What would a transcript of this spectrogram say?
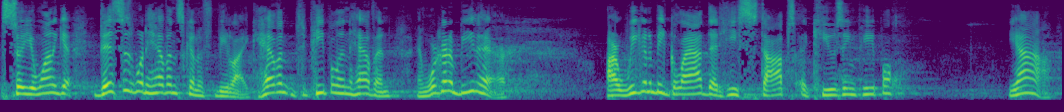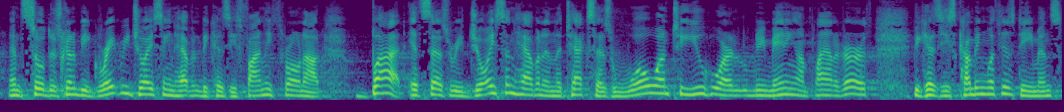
So you want to get this is what heaven's going to be like. Heaven people in heaven and we're going to be there. Are we going to be glad that he stops accusing people? Yeah. And so there's going to be great rejoicing in heaven because he's finally thrown out. But it says, rejoice in heaven, and the text says, Woe unto you who are remaining on planet earth because he's coming with his demons.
